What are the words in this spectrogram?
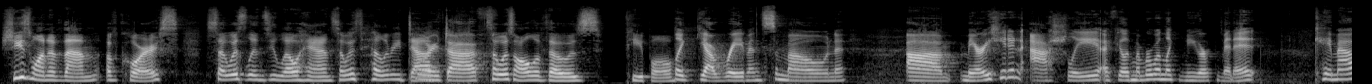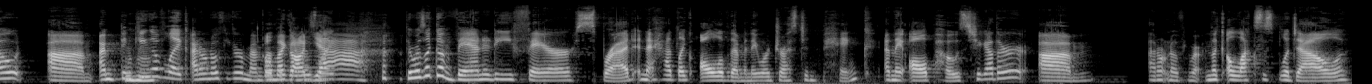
She's one of them, of course. So is Lindsay Lohan. So is Hilary Duff. Hilary Duff. So is all of those people. Like yeah, Raven-Symoné. um, Mary Kate and Ashley. I feel like remember when like New York Minute came out. Um, I'm thinking mm-hmm. of like I don't know if you remember. Oh my god, yeah. Like, there was like a Vanity Fair spread, and it had like all of them, and they were dressed in pink, and they all posed together. Um, I don't know if you remember, like Alexis Bledel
